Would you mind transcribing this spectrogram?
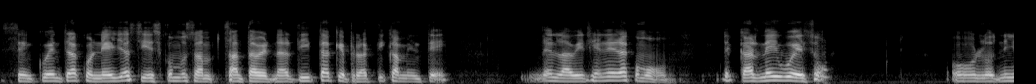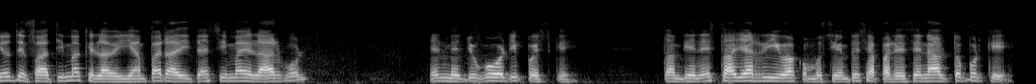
se encuentra con ella, si es como San- Santa Bernardita, que prácticamente la Virgen era como de carne y hueso, o los niños de Fátima que la veían paradita encima del árbol, en Medjugorje, pues que también está allá arriba, como siempre se aparece en alto, porque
